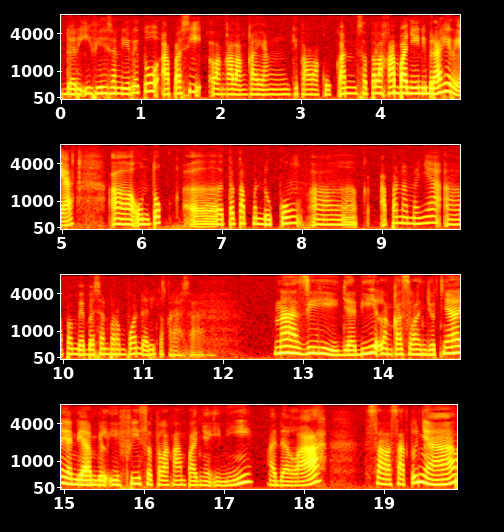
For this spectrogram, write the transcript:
dari IVI sendiri tuh apa sih langkah-langkah yang kita lakukan setelah kampanye ini berakhir ya, eh, untuk eh, tetap mendukung k- apa namanya eh, pembebasan perempuan dari kekerasan. Nah, Zi, jadi langkah selanjutnya yang diambil IVI setelah kampanye ini adalah salah satunya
